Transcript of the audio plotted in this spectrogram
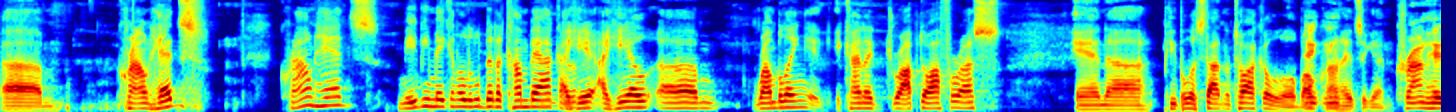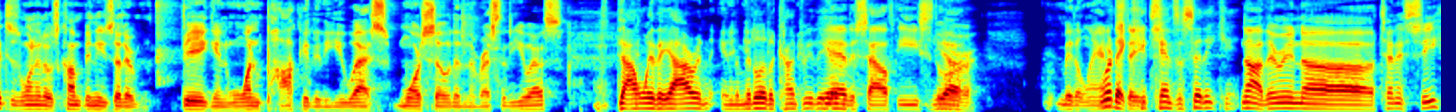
Um, Crowned Heads, Crowned Heads, maybe making a little bit of comeback. I hear I hear um, rumbling. It, it kind of dropped off for us, and uh, people are starting to talk a little about And- Crowned Heads again. Crowned Heads is one of those companies that are big in one pocket of the U.S. more so than the rest of the U.S. Down where they are in, in the middle of the country, there. Yeah, the Southeast Yeah. or Mid Atlantic Where are they? states. Kansas City, Can- no, they're in uh, Tennessee.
